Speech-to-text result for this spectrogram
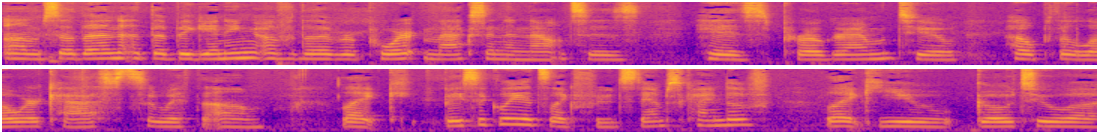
Um, so then at the beginning of the report, Maxon announces his program to help the lower castes with, um, like, basically it's like food stamps kind of. Like, you go to a,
